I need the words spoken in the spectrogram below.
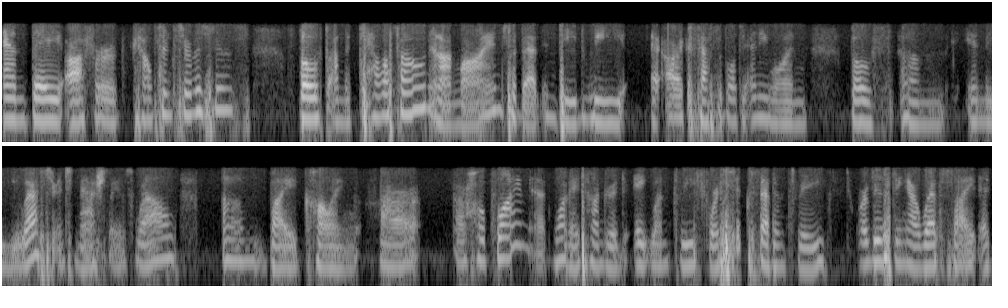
and they offer counseling services both on the telephone and online, so that indeed we are accessible to anyone both um, in the U.S. or internationally as well um, by calling our our Hope line at 1 800 813 4673 or visiting our website at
